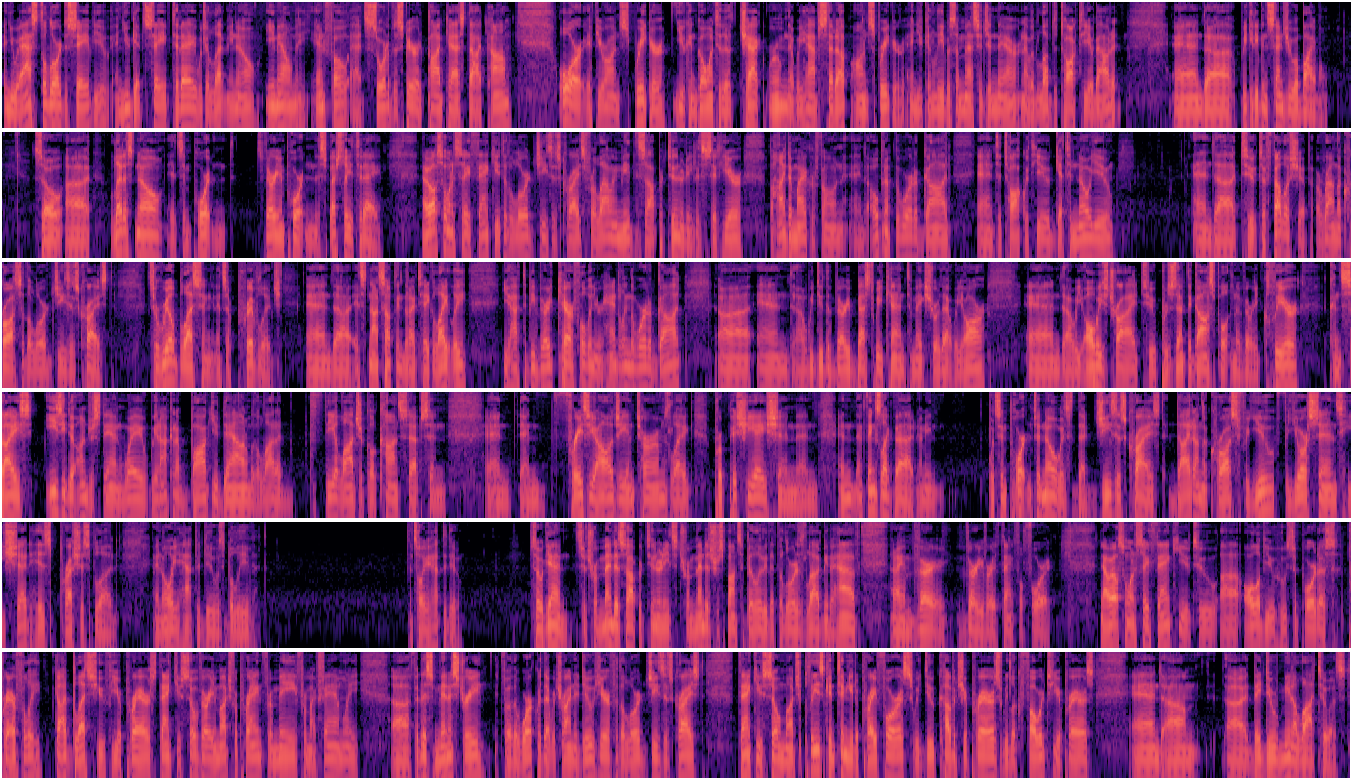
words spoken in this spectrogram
and you ask the Lord to save you and you get saved today, would you let me know? Email me, info at swordofthespiritpodcast.com. Or if you're on Spreaker, you can go into the chat room that we have set up on Spreaker and you can leave us a message in there, and I would love to talk to you about it. And uh, we could even send you a Bible. So uh, let us know. It's important. It's very important, especially today. I also want to say thank you to the Lord Jesus Christ for allowing me this opportunity to sit here behind a microphone and open up the Word of God and to talk with you, get to know you, and uh, to, to fellowship around the cross of the Lord Jesus Christ. It's a real blessing, and it's a privilege, and uh, it's not something that I take lightly. You have to be very careful when you're handling the Word of God, uh, and uh, we do the very best we can to make sure that we are. And uh, we always try to present the gospel in a very clear, concise, easy to understand way. We're not going to bog you down with a lot of theological concepts and and and phraseology in terms like propitiation and, and, and things like that. I mean, what's important to know is that Jesus Christ died on the cross for you, for your sins. He shed his precious blood, and all you have to do is believe it. That's all you have to do. So, again, it's a tremendous opportunity. It's a tremendous responsibility that the Lord has allowed me to have, and I am very, very, very thankful for it. Now, I also want to say thank you to uh, all of you who support us prayerfully. God bless you for your prayers. Thank you so very much for praying for me, for my family, uh, for this ministry, for the work that we're trying to do here for the Lord Jesus Christ. Thank you so much. Please continue to pray for us. We do covet your prayers. We look forward to your prayers, and um, uh, they do mean a lot to us.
